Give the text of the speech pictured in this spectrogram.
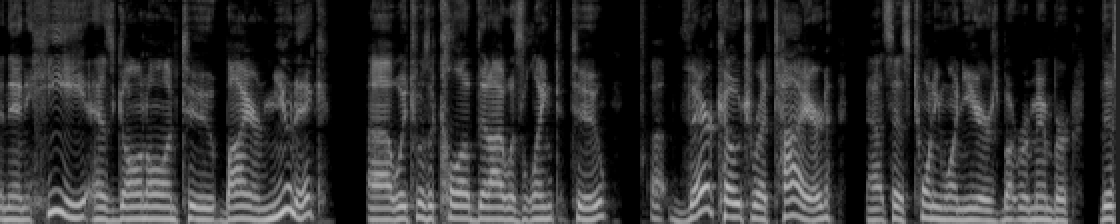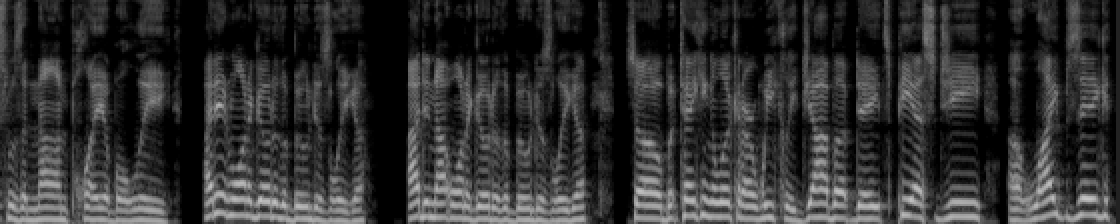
and then he has gone on to Bayern Munich, uh, which was a club that I was linked to. Uh, their coach retired. Now it says 21 years, but remember, this was a non playable league. I didn't want to go to the Bundesliga. I did not want to go to the Bundesliga. So, but taking a look at our weekly job updates, PSG, uh, Leipzig,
